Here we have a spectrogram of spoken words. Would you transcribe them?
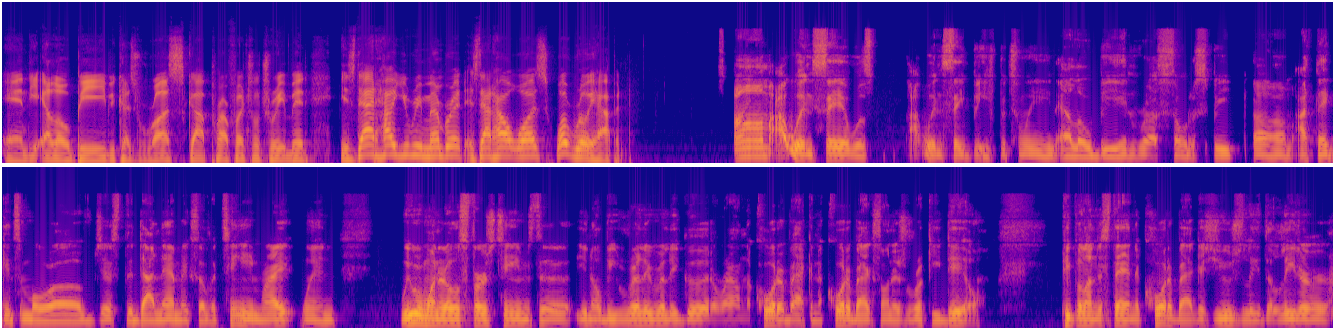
and the LOB because Russ got preferential treatment. Is that how you remember it? Is that how it was? What really happened? Um, I wouldn't say it was I wouldn't say beef between LOB and Russ, so to speak. Um, I think it's more of just the dynamics of a team, right? When we were one of those first teams to, you know, be really, really good around the quarterback, and the quarterback's on his rookie deal. People understand the quarterback is usually the leader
